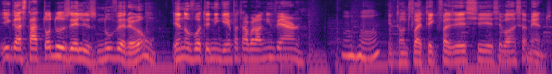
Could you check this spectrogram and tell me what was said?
e gastar todos eles no verão, eu não vou ter ninguém para trabalhar no inverno. Uhum. Então tu vai ter que fazer esse, esse balanceamento.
